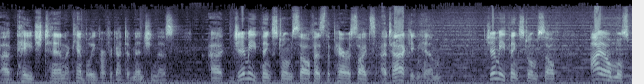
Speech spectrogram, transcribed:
uh, page 10. I can't believe I forgot to mention this. Uh, Jimmy thinks to himself as the parasite's attacking him. Jimmy thinks to himself, I almost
